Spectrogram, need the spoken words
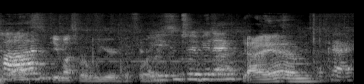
Todd, You must were weird before are you this. contributing? Yeah, I am. Okay.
